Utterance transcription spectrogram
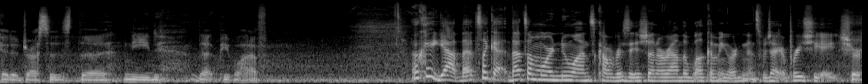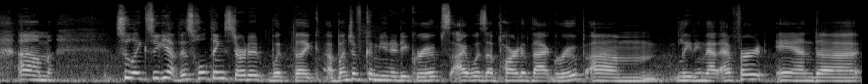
it addresses the need that people have. Okay yeah that's like a that's a more nuanced conversation around the welcoming ordinance which i appreciate Sure. Um, So like so yeah, this whole thing started with like a bunch of community groups. I was a part of that group, um, leading that effort, and uh,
